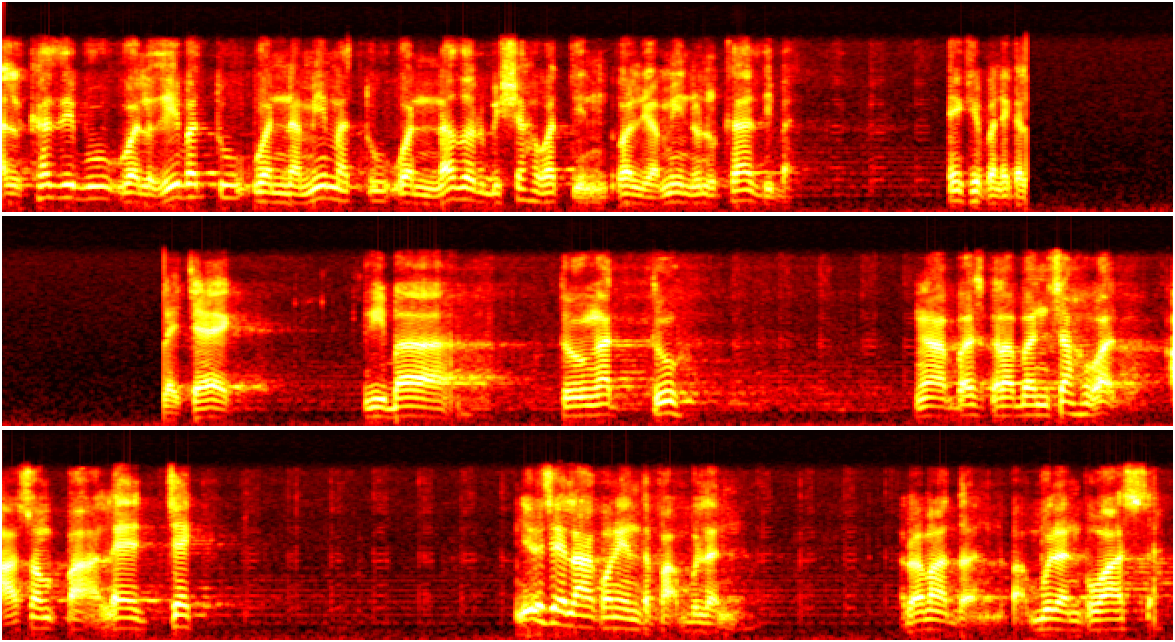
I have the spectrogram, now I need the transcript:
Al-kazibu wal-ghibatu wal-namimatu wal-nazar bisyahwatin wal-yaminul kadhibat. Ini kita ni lecek riba. Tungat tu. Ngabas kalaban syahwat. Asam pak lecek jadi saya lakukan tepat bulan. Ramadan. Tepat bulan puasa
